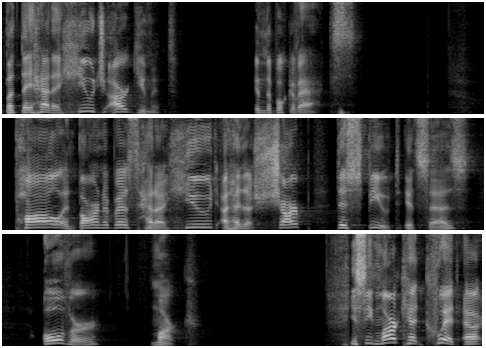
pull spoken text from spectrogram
but they had a huge argument in the book of Acts. Paul and Barnabas had a huge, uh, had a sharp dispute, it says, over Mark. You see, Mark had quit an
